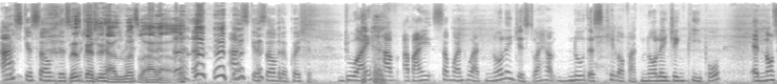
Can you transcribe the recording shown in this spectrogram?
Ask yourself this. Question. This question, question has Ross Ask yourself the question: Do I have? Am I someone who acknowledges? Do I have know the skill of acknowledging people and not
